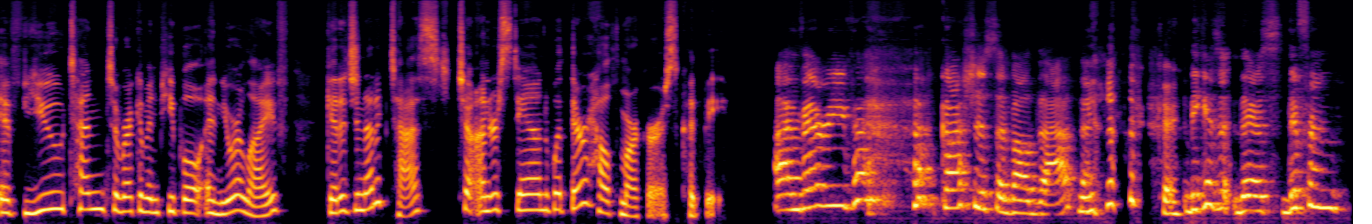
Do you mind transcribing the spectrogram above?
if you tend to recommend people in your life get a genetic test to understand what their health markers could be. I'm very cautious about that. okay. Because there's different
